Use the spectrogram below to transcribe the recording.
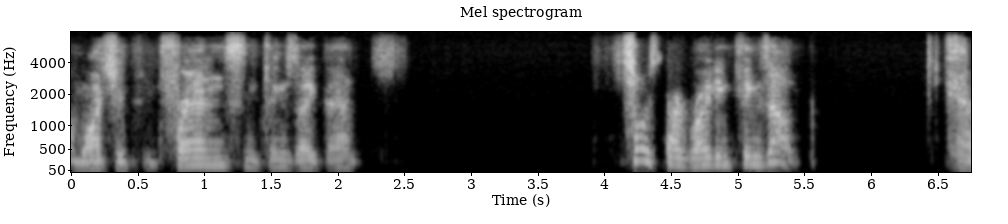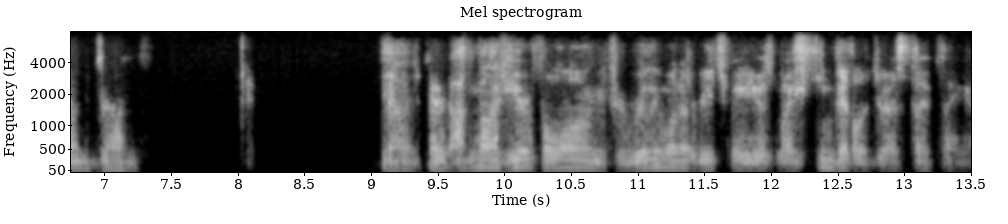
I'm watching from friends and things like that. So I start writing things out. And, um, yeah, I'm not here for long. If you really want to reach me, here's my email address type thing.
